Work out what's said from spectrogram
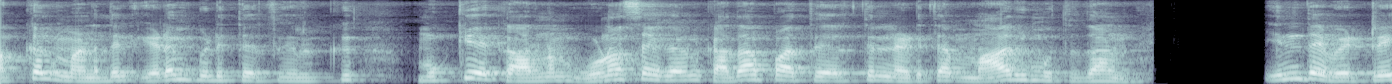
மக்கள் மனதில் இடம் பிடித்ததற்கு முக்கிய காரணம் குணசேகரன் கதாபாத்திரத்தில் நடித்த மாரிமுத்து தான் இந்த வெற்றி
